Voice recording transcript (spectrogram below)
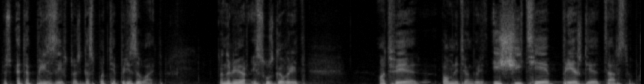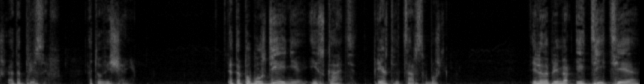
То есть это призыв, то есть Господь тебя призывает. Например, Иисус говорит, Матфея, помните, он говорит, ищите прежде Царство Божье. Это призыв, это увещание. Это побуждение искать прежде Царство Божье. Или, например, идите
